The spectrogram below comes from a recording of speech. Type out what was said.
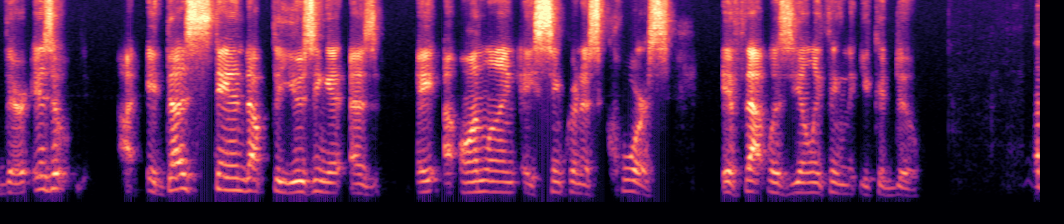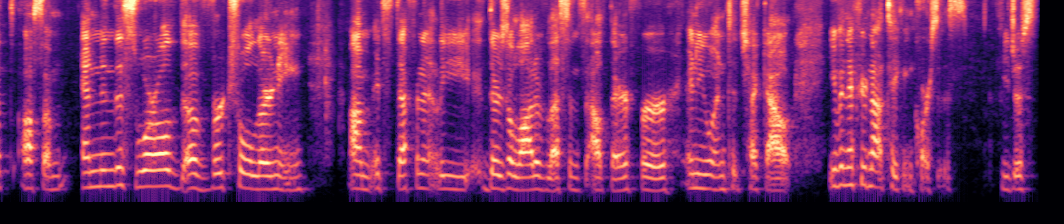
there is a, it does stand up to using it as a, a online asynchronous course if that was the only thing that you could do. That's awesome. And in this world of virtual learning, um, it's definitely, there's a lot of lessons out there for anyone to check out, even if you're not taking courses. If you just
